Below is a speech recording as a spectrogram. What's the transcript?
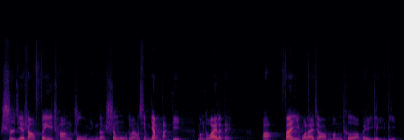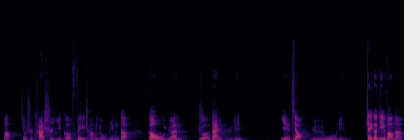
世界上非常著名的生物多样性样板地 Montevideo。啊，翻译过来叫蒙特维里地啊，就是它是一个非常有名的高原热带雨林，也叫云雾林。这个地方呢，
